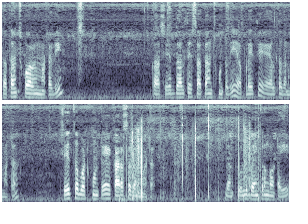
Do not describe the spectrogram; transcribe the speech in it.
సతాంచుకోవాలన్నమాట అది. కాసేపు దాల్తే సతాంచుకుంటుంది అప్పుడైతే వెళ్తుంది అనమాట చేతితో పట్టుకుంటే కరస్తుంది అనమాట దాని పుళ్ళు భయంకరంగా ఉంటాయి.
